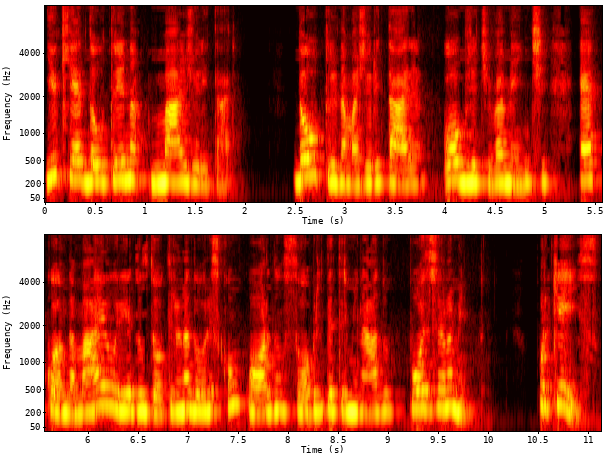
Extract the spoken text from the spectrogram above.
E o que é doutrina majoritária? Doutrina majoritária, objetivamente, é quando a maioria dos doutrinadores concordam sobre determinado posicionamento. Por que isso?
